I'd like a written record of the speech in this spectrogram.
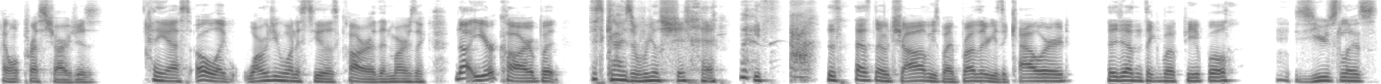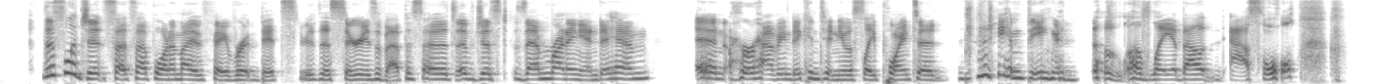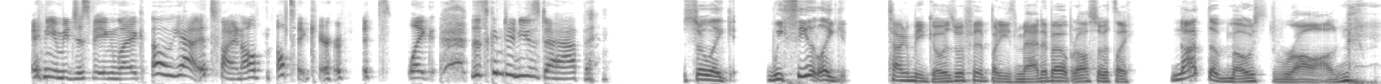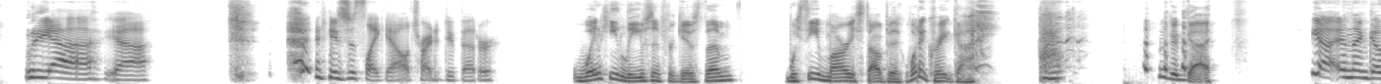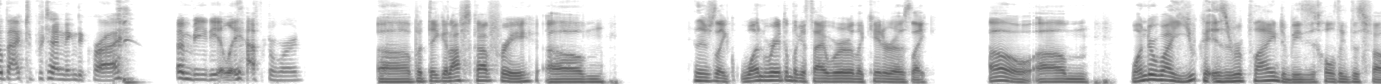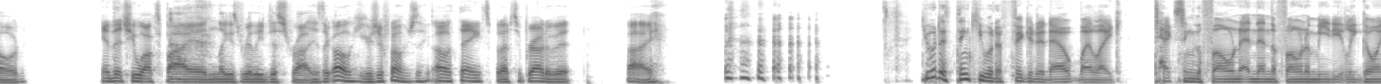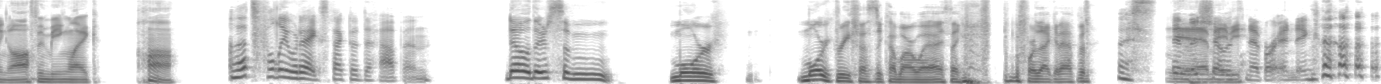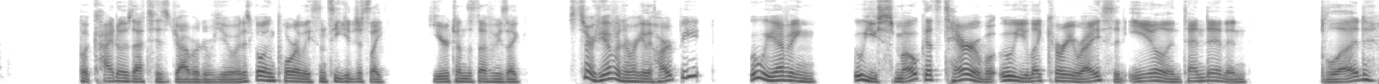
I won't press charges. And he asks, oh, like why would you want to steal his car? then Mari's like, not your car, but this guy's a real shithead. He's this has no job. He's my brother. He's a coward. He doesn't think about people. He's useless. This legit sets up one of my favorite bits through this series of episodes of just them running into him and her having to continuously point to him being a, a, a layabout asshole. And Yumi just being like, "Oh yeah, it's fine. I'll I'll take care of it." Like this continues to happen. So like we see it like Takumi goes with it, but he's mad about. it, But also it's like not the most wrong. Yeah, yeah. and he's just like, "Yeah, I'll try to do better." when he leaves and forgives them, we see Mari stop be like, "What a great guy! what a good guy!" Yeah, and then go back to pretending to cry immediately afterward. Uh, but they get off scot free. Um, and there's like one random like aside where like Keitaro's like, "Oh, um, wonder why Yuka is replying to me. He's holding this phone." And then she walks by and like is really distraught. He's like, "Oh, here's your phone." She's like, "Oh, thanks, but I'm so proud of it. Bye." You would have think he would have figured it out by like texting the phone and then the phone immediately going off and being like, huh. That's fully what I expected to happen. No, there's some more more grief has to come our way. I think before that could happen. This, in Yeah, this show, maybe. it's never ending. but Kaido's at his job interview and it's going poorly since he could just like hear tons of stuff. And he's like, Sir, do you have a regular heartbeat? Ooh, you having ooh, you smoke? That's terrible. Ooh, you like curry rice and eel and tendon and blood?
